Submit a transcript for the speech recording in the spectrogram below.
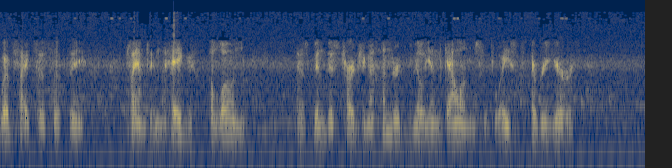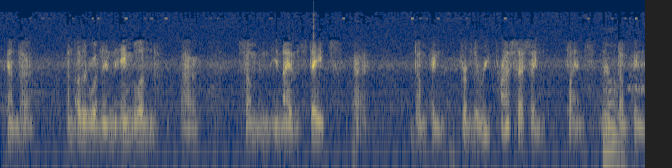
website says that the plant in The Hague alone has been discharging 100 million gallons of waste every year. And uh, another one in England, uh, some in the United States, uh, dumping from the reprocessing plants. They're Oh. dumping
